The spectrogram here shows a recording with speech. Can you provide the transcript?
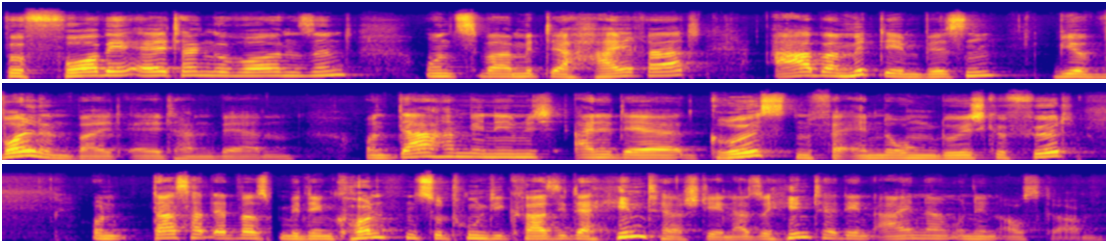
bevor wir Eltern geworden sind. Und zwar mit der Heirat, aber mit dem Wissen, wir wollen bald Eltern werden. Und da haben wir nämlich eine der größten Veränderungen durchgeführt. Und das hat etwas mit den Konten zu tun, die quasi dahinter stehen, also hinter den Einnahmen und den Ausgaben.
